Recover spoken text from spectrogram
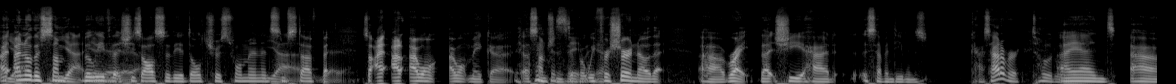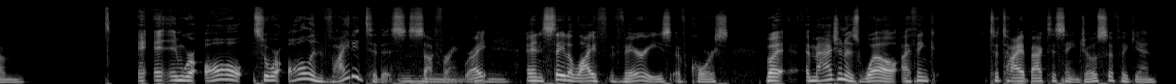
I, I know there's some Yeah, yeah, yeah, that she's yeah. also the adulterous woman and Yeah, some stuff but yeah, yeah. so I, I I won't I won't make a assumptions there, but we yeah. for sure know that uh, right that she had seven demons cast out of her totally. and um and, and we're all so we're all invited to this Mhm, suffering right? mhm. and state of life varies of course but imagine as well i think to tie it back to saint joseph again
